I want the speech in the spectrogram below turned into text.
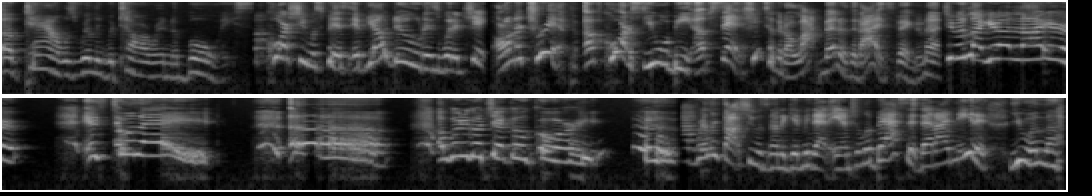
uptown was really with Tara and the boys. Of course, she was pissed. If your dude is with a chick on a trip, of course you will be upset. She took it a lot better than I expected. Huh? She was like, "You're a liar. It's too late. Uh, I'm gonna go check on Corey." I really thought she was gonna give me that Angela Bassett that I needed. You a liar.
